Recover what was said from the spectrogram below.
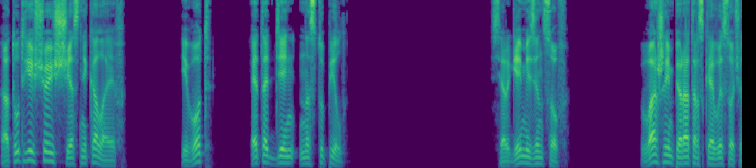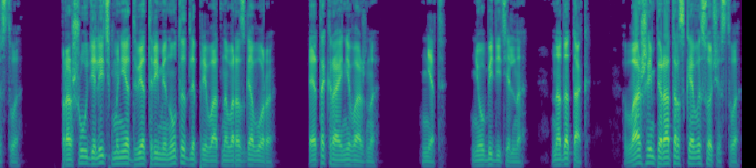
А тут еще исчез Николаев. И вот этот день наступил. Сергей Мизинцов. Ваше императорское высочество, прошу уделить мне 2-3 минуты для приватного разговора. Это крайне важно. Нет, неубедительно. Надо так. Ваше императорское высочество,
